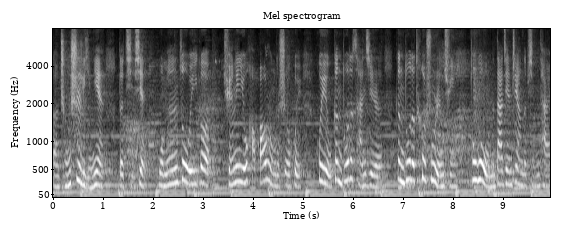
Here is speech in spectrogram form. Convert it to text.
呃城市理念的体现。我们作为一个全龄友好包容的社会，会有更多的残疾人、更多的特殊人群，通过我们搭建这样的平台，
